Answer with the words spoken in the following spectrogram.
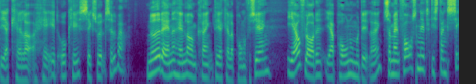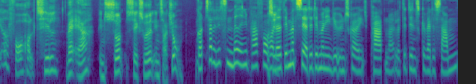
det, jeg kalder at have et okay seksuelt selvværd. Noget af det andet handler omkring det, jeg kalder pornoficering. I er jo flotte, jeg er pornomodeller, ikke? Så man får sådan et distanceret forhold til, hvad er en sund seksuel interaktion. Godt tage det lidt sådan med ind i parforholdet. Det, man ser, det er det, man egentlig ønsker af ens partner, eller det, den skal være det samme.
